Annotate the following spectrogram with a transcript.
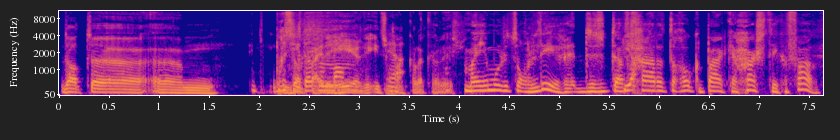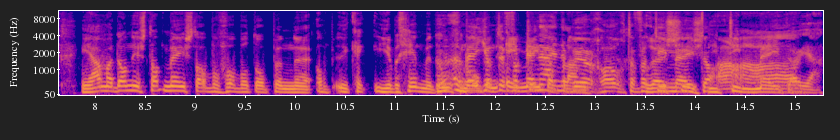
Dat, uh, um, Precies, dat, dat bij een de man- heren iets ja. makkelijker is. Maar je moet het toch leren? Dus dat Ja. gaat het toch ook een paar keer hartstikke fout? Ja, maar dan is dat meestal bijvoorbeeld op een... uh, op, kijk, je begint met Een, oefenen beetje op de een Van 1 meter Knijnenburg plank. hoogte van Precies, 10 meter. die 10 Ah, meter. ja.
